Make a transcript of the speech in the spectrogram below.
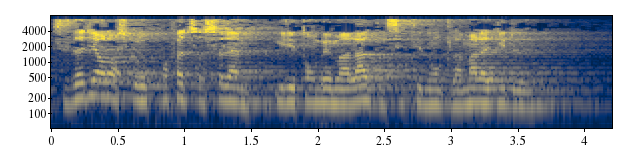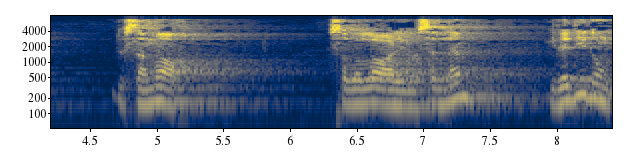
c'est-à-dire lorsque le prophète صلى الله عليه وسلم il est tombé malade c'était donc la maladie de, de sa mort صلى الله عليه وسلم il a dit donc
